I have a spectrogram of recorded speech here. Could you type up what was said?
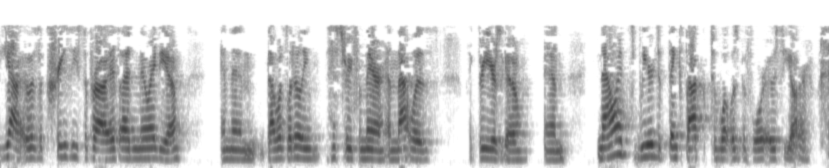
Yeah, it was a crazy surprise. I had no idea. And then that was literally history from there. And that was like three years ago. And now it's weird to think back to what was before OCR.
